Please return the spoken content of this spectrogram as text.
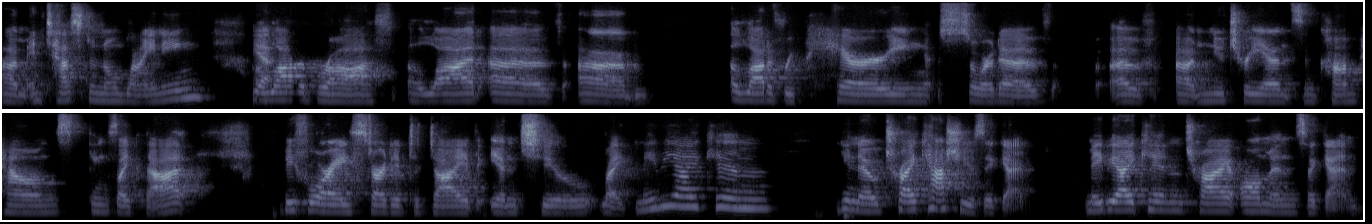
um, intestinal lining, yeah. a lot of broth, a lot of um, a lot of repairing sort of of um, nutrients and compounds, things like that, before I started to dive into like maybe I can, you know, try cashews again. Maybe I can try almonds again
